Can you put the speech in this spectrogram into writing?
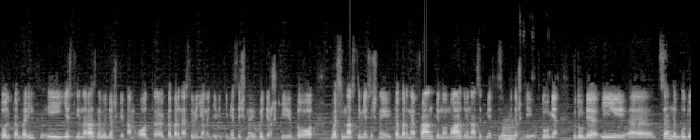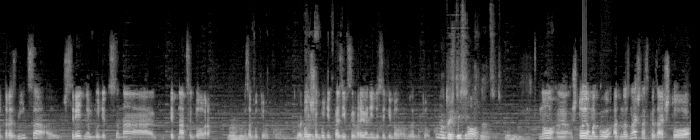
только барик, и есть вина разной выдержки, там от Каберне Сувиньона 9-месячной выдержки до 18-месячной Каберне Фран, Пино Нуар 12 месяцев mm-hmm. выдержки в Думе, в Дубе, и э, цены будут разниться, в среднем будет цена 15 долларов угу. за бутылку. Окей. Больше будет позиций в районе 10 долларов за бутылку. Ну, то есть 10-15. Но, угу. но э, что я могу однозначно сказать, что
